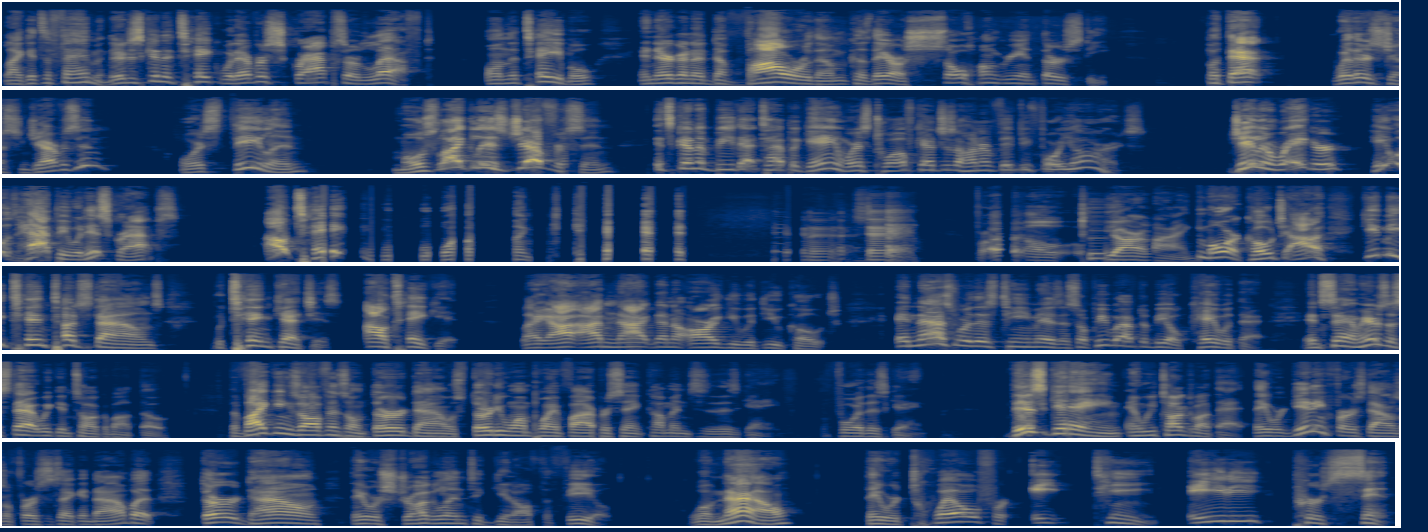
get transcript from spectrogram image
like it's a famine. They're just going to take whatever scraps are left on the table and they're going to devour them because they are so hungry and thirsty. But that, whether it's Justin Jefferson or it's Thielen, most likely it's Jefferson, it's going to be that type of game where it's 12 catches, 154 yards. Jalen Reagor, he was happy with his scraps. I'll take one catch for a two yard line. More, coach. I'll give me 10 touchdowns with 10 catches. I'll take it. Like, I, I'm not going to argue with you, coach. And that's where this team is. And so people have to be okay with that. And Sam, here's a stat we can talk about, though. The Vikings offense on third down was 31.5% coming into this game before this game. This game, and we talked about that, they were getting first downs on first and second down, but third down, they were struggling to get off the field. Well, now they were 12 for 18, 80%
